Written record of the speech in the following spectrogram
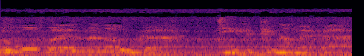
Глобальна наука, тільки на мега.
